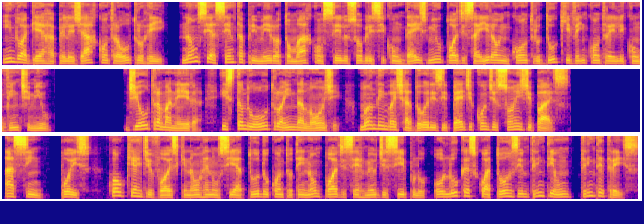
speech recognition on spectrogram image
indo à guerra pelejar contra outro rei, não se assenta primeiro a tomar conselho sobre se com dez mil pode sair ao encontro do que vem contra ele com vinte mil. De outra maneira, estando outro ainda longe, manda embaixadores e pede condições de paz. Assim, pois, qualquer de vós que não renuncie a tudo quanto tem não pode ser meu discípulo, ou Lucas 14, 31, 33.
